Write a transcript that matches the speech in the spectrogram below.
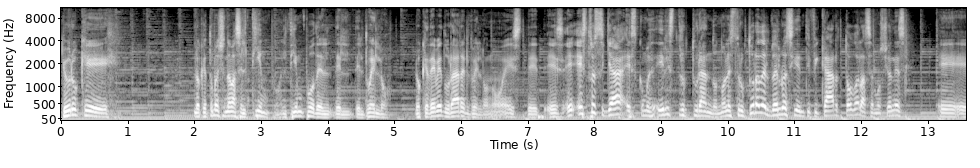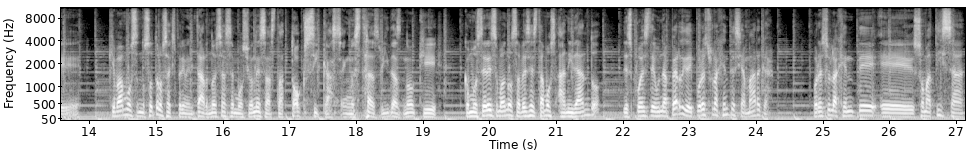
yo creo que lo que tú mencionabas, el tiempo, el tiempo del, duelo, lo que debe durar el duelo, ¿no? Este, es, e, esto es ya es como ir estructurando, ¿no? La estructura del duelo es identificar todas las emociones eh, que vamos nosotros a experimentar, ¿no? Esas emociones hasta tóxicas en nuestras vidas, ¿no? Que como seres humanos a veces estamos anidando después de una pérdida y por eso la gente se amarga. Por eso la gente eh, somatiza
